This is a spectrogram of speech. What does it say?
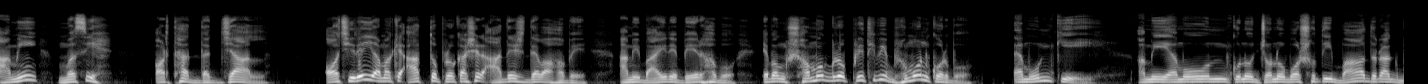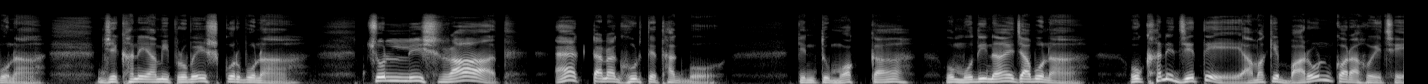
আমি মসিহ, অর্থাৎ দজ্জাল। অচিরেই আমাকে আত্মপ্রকাশের আদেশ দেওয়া হবে। আমি বাইরে বের হব এবং সমগ্র পৃথিবী ভ্রমণ করব। এমন কি? আমি এমন কোনো জনবসতি বাদ রাখব না, যেখানে আমি প্রবেশ করব না। চল্লিশ রাত একটানা ঘুরতে থাকব। কিন্তু মক্কা ও মদিনায় যাব না। ওখানে যেতে আমাকে বারণ করা হয়েছে।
